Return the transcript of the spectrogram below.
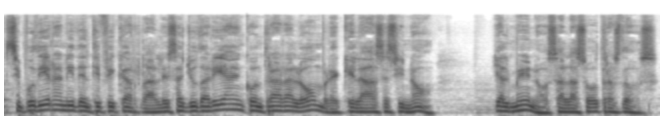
Si pudieran identificarla, les ayudaría a encontrar al hombre que la asesinó y al menos a las otras dos.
